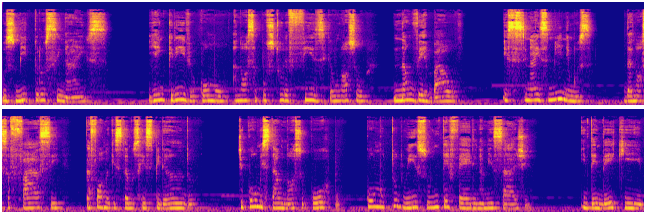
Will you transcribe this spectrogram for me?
os microsinais. E é incrível como a nossa postura física, o nosso não verbal, esses sinais mínimos da nossa face, da forma que estamos respirando, de como está o nosso corpo, como tudo isso interfere na mensagem. Entender que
